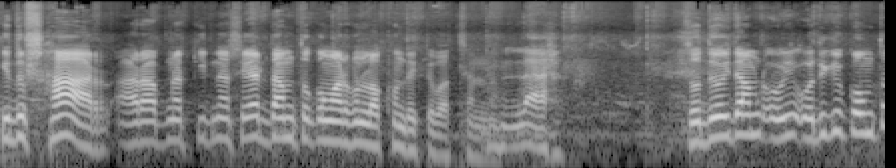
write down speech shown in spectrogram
কিন্তু সার আর আপনার কীটনাশকের দাম তো কমার কোনো লক্ষণ দেখতে পাচ্ছেন না। না। যদি ওই দাম ওই ওদিকে কমতো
